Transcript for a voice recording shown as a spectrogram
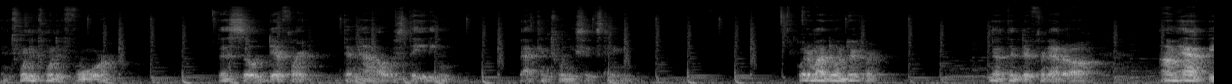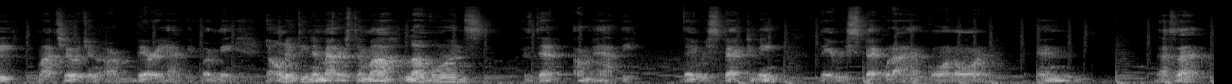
in 2024 that's so different than how I was dating back in 2016? What am I doing different? Nothing different at all. I'm happy. My children are very happy for me. The only thing that matters to my loved ones is that I'm happy. They respect me. They respect what I have going on. And that's that.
